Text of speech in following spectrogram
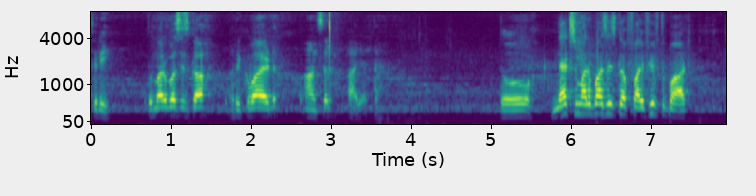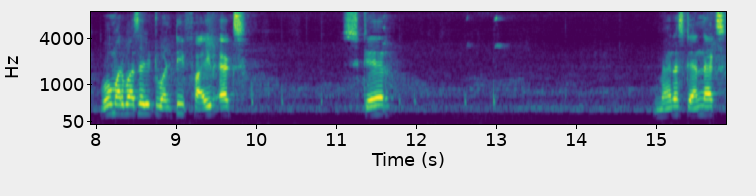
थ्री तो हमारे पास इसका रिक्वायर्ड आंसर आ जाता है। तो नेक्स्ट हमारे पास इसका फाइव फिफ्थ पार्ट वो हमारे पास है जी twenty five x square minus ten x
